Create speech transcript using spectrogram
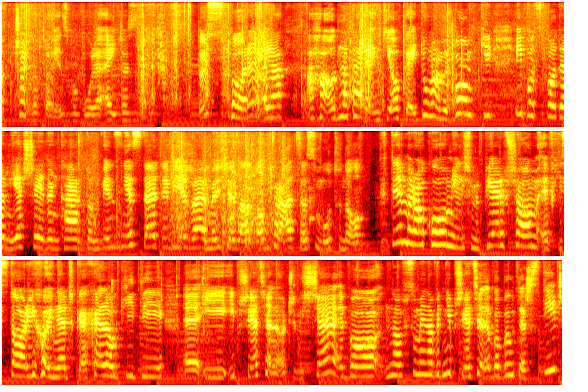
Od czego to jest w ogóle? Ej, to jest, to jest spore, a ja, aha, od latarenki, okej, tu mamy bombki i pod spodem jeszcze jeden karton, więc niestety bierzemy się za tą pracę smutną. W tym roku mieliśmy pierwszą e, w historii choineczkę Hello Kitty e, i, i przyjaciele oczywiście, bo no w sumie nawet nie przyjaciele, bo był też Stitch,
